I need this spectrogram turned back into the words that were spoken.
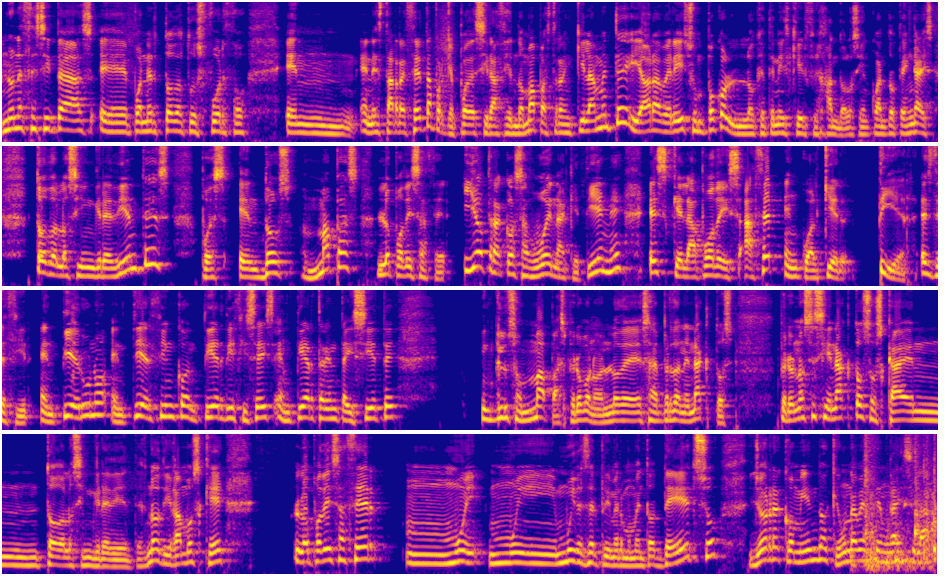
no necesitas eh, poner todo tu esfuerzo en, esta receta porque puedes ir haciendo mapas tranquilamente y ahora veréis un poco lo que tenéis que ir fijándolos. Y en cuanto tengáis todos los ingredientes, pues en dos mapas lo podéis hacer. Y otra cosa buena que tiene es que la podéis hacer en cualquier tier. Es decir, en tier 1, en tier 5, en tier 16, en tier 37 incluso en mapas, pero bueno, en lo de, perdón, en actos. Pero no sé si en actos os caen todos los ingredientes, ¿no? Digamos que lo podéis hacer muy, muy, muy desde el primer momento. De hecho, yo recomiendo que una vez tengáis la...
